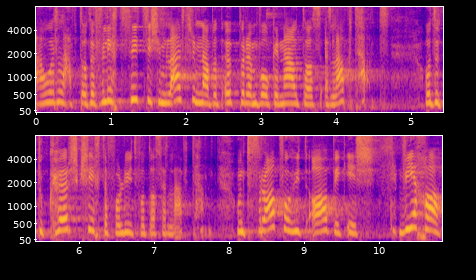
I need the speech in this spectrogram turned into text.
auch erlebt? Oder vielleicht sitzt du im Livestream neben jemandem, der genau das erlebt hat. Oder du hörst Geschichten von Leuten, die das erlebt haben. Und die Frage von heute Abend ist, wie kann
